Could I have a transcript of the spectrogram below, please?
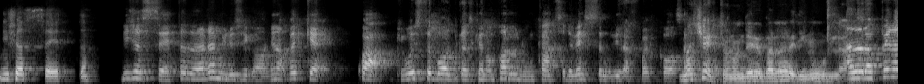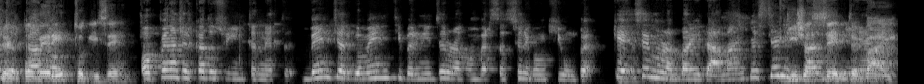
17. 17, allora dammi due secondi, no, perché qua, che questo podcast che non parlo di un cazzo deve essere utile a qualcosa. Ma certo, non deve parlare di nulla. Allora, ho appena cioè, cercato... poveretto chi sente. Ho appena cercato su internet 20 argomenti per iniziare una conversazione con chiunque, che sembra una banalità, ma in questi anni 17, di pandemia, vai. in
